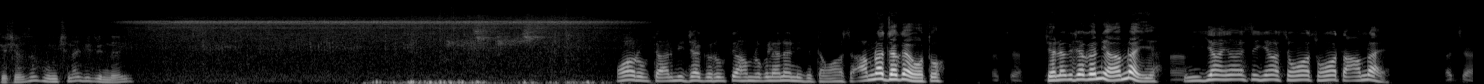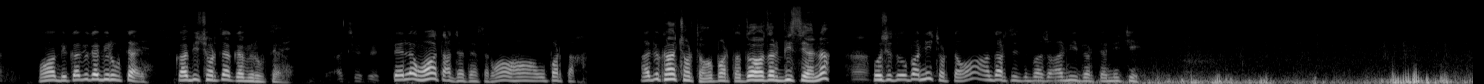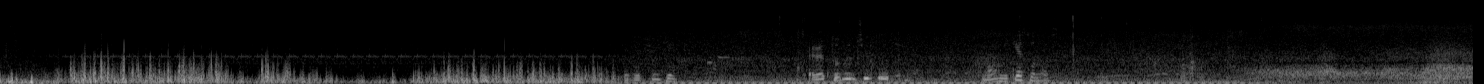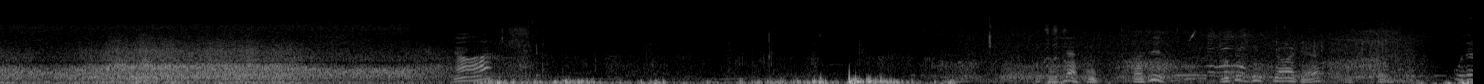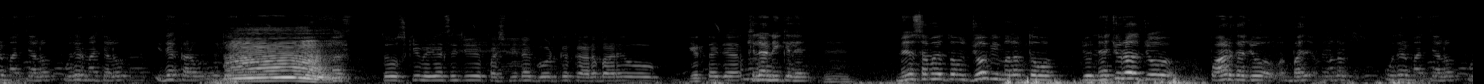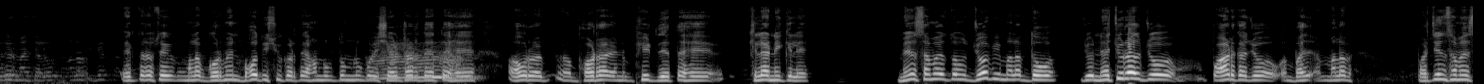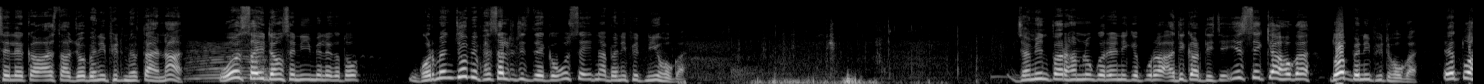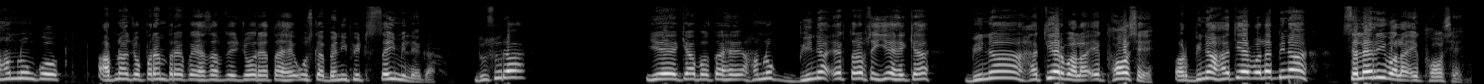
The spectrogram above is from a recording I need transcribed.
Geçiyoruz ama bunun içine değil ne? वहाँ रुकते army जगह रुकते हम लोग लेना नहीं देता वहाँ से आमना जगह हो तो अच्छा चलने की जगह नहीं आमना ये हाँ। यहाँ यहाँ से यहाँ से वहाँ से वहाँ तो आमना है अच्छा वहाँ भी कभी कभी रुकता है कभी छोड़ता है कभी रुकता है अच्छे से पहले वहाँ तक जाता है सर वहाँ वहाँ ऊपर तक अभी कहाँ छोड़ता है ऊपर तक दो हज़ार बीस से है ना। उसे तो ऊपर नहीं छोड़ता वहाँ अंदर से बस आर्मी बैठता है नीचे Evet olur çünkü. Memleket olmaz. Ya. उधर मत चलो उधर मत चलो इधर करो बस तो उसकी वजह से जो पश्मीना गोट का कारोबार है वो गिरता जा रहा खिलाने के लिए मैं समझता हूँ, जो भी मतलब तो जो नेचुरल जो पहाड़ का जो मतलब उधर मत चलो, उधर मत चलो मतलब एक तरफ़ से मतलब गवर्नमेंट बहुत इश्यू करते हैं, हम लोग तुम लोग को शेल्टर देते हैं और फॉडर एंड फ़ीड देते हैं खिलाने के लिए। मैं समझता हूँ, जो भी मतलब दो जो नेचुरल जो पहाड़ का जो मतलब प्राचीन समय से लेकर आज तक जो बेनिफिट मिलता है ना, वो सही ढंग से नहीं मिलेगा तो गवर्नमेंट जो भी फैसिलिटीज़ देगा, उससे इतना बेनिफिट नहीं होगा। ज़मीन पर हम लोग को रहने के पूरा अधिकार दीजिए। इससे क्या होगा? दो बेनिफिट होगा। एक तो हम लोगों को अपना जो परंपरा के हिसाब से जो रहता है, उसका बेनिफिट सही मिलेगा। दूसरा, ये क्या बोलता है, हम लोग बिना, एक तरफ़ से ये है क्या, बिना हथियार वाला एक फौज है और बिना हथियार वाला, बिना सैलरी वाला एक फौज है।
